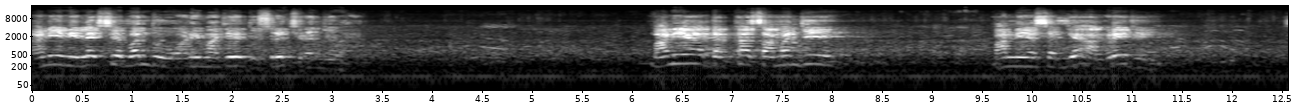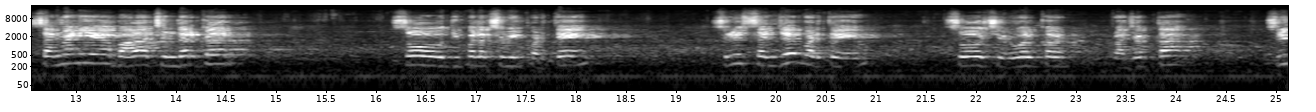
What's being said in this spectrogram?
आणि निलेशचे बंधू आणि माझे दुसरे चिरंजीव आहेत. माननीय दत्ता सामंतजी माननीय संजय आंग्रेजी सन्माननीय बाळा चिंदरकर सो दीपलक्ष्मी पडते श्री संजय पडते सो शिरवलकर प्राजक्ता श्री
